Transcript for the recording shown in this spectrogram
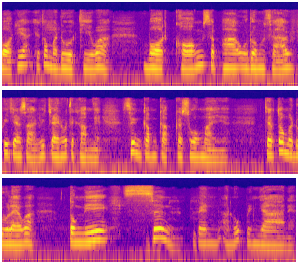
บอร์ดเนี่ยจะต้องมาดูอีกทีว่าบอร์ดของสภาอุดมศึกษาวิทยาศาสตร์วิจัยนวัตกรรมเนี่ยซึ่งกำกับกระทรวงใหม่เนี่ยจะต้องมาดูแลว่า ตรงนี้ซึ่งเป็นอนุปริญญาเนี่ย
